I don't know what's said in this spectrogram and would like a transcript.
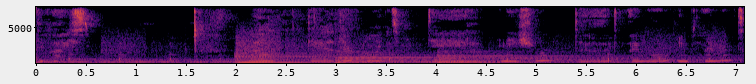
divide? Well, the other point, the measure that I will implement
